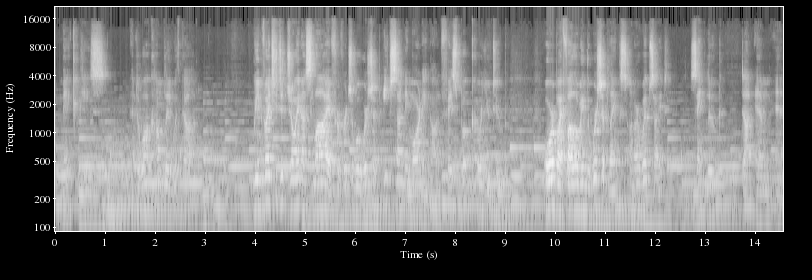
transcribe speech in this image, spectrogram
make peace, and to walk humbly with God. We invite you to join us live for virtual worship each Sunday morning on Facebook or YouTube, or by following the worship links on our website, stluke.mn.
